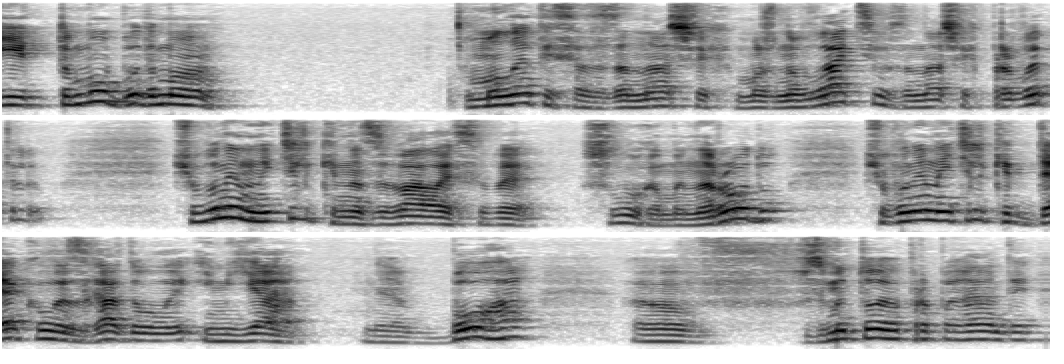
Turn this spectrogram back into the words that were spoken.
І тому будемо молитися за наших можновладців, за наших правителів, щоб вони не тільки називали себе слугами народу, щоб вони не тільки деколи згадували ім'я е, Бога е, з метою пропаганди,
